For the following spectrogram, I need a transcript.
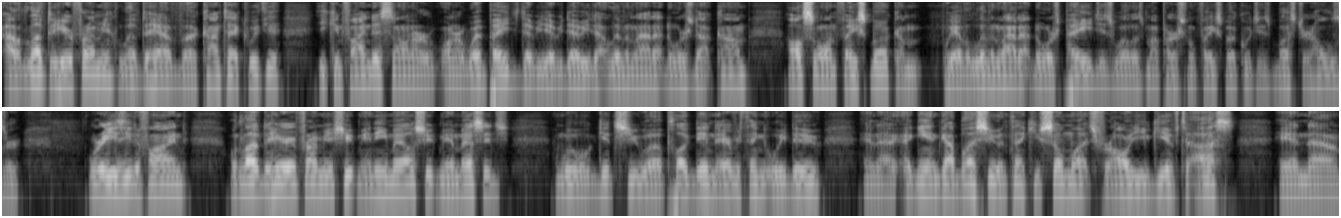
I would love to hear from you. Love to have uh, contact with you. You can find us on our on our webpage www.livingloudoutdoors.com. Also on Facebook, I'm we have a Living Loud Outdoors page as well as my personal Facebook, which is Buster Holzer. We're easy to find. Would love to hear from you. Shoot me an email, shoot me a message and we will get you uh, plugged into everything that we do. And uh, again, God bless you and thank you so much for all you give to us. And uh,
